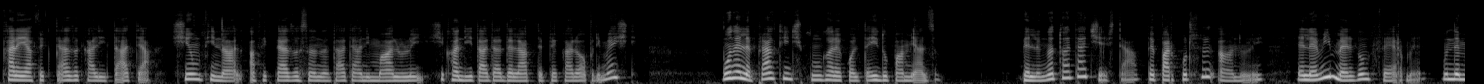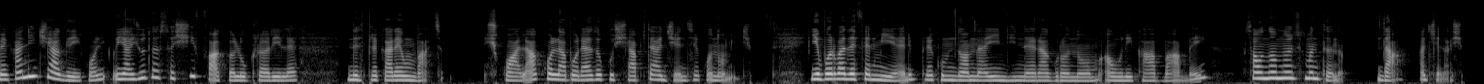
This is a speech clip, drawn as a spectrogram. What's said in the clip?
care îi afectează calitatea și, în final, afectează sănătatea animalului și cantitatea de lapte pe care o primești? Bunele practici spun că recoltei după amiază. Pe lângă toate acestea, pe parcursul anului, elevii merg în ferme, unde mecanicii agricoli îi ajută să și facă lucrările despre care învață. Școala colaborează cu șapte agenți economici. E vorba de fermieri, precum doamna inginer agronom Aurica Babei sau domnul Smântână, da, același,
